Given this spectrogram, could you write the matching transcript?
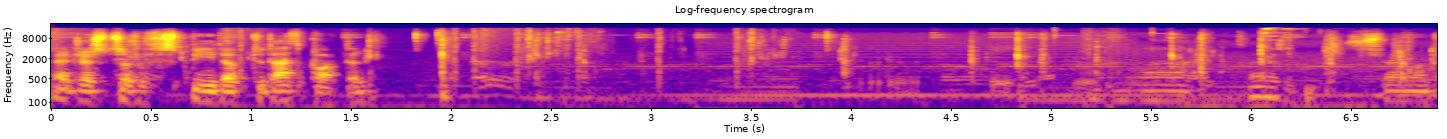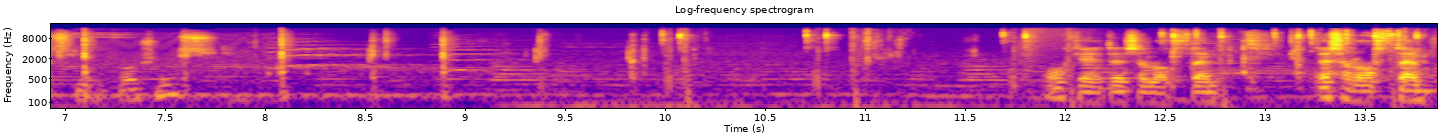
I just sort of speed up to that part then. Uh, fair amount of potions. Okay, there's a lot of them. There's a lot of them.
